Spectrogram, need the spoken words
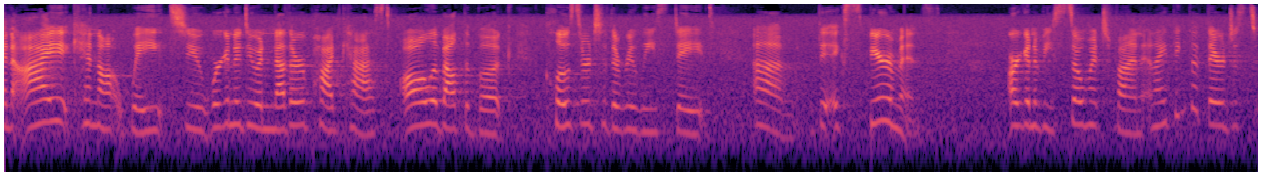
and I cannot wait to. We're going to do another podcast all about the book closer to the release date. Um, the experiments are going to be so much fun. And I think that they're just,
